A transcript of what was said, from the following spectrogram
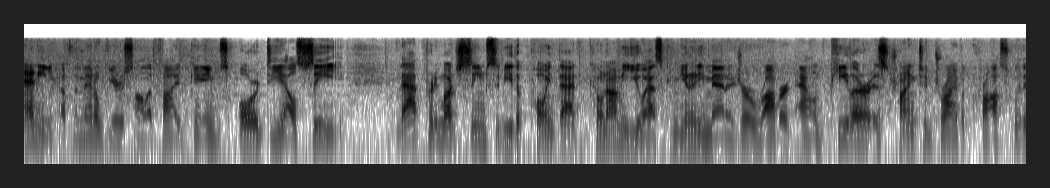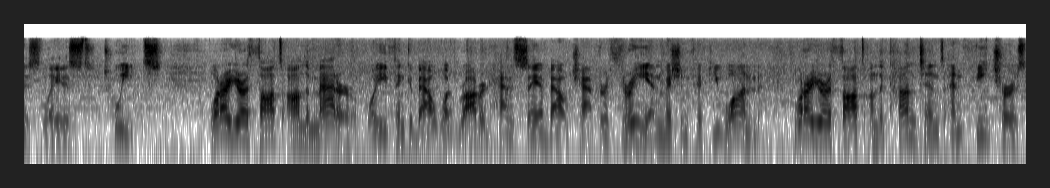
any of the Metal Gear Solid 5 games or DLC. That pretty much seems to be the point that Konami US community manager Robert Allen Peeler is trying to drive across with his latest tweets. What are your thoughts on the matter? What do you think about what Robert had to say about Chapter 3 and Mission 51? What are your thoughts on the contents and features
